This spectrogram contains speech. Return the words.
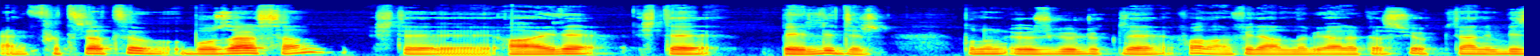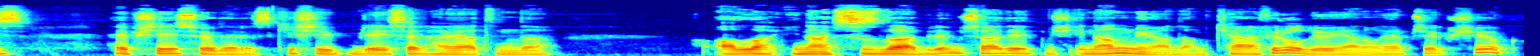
Yani fıtratı bozarsan işte aile işte bellidir. Bunun özgürlükle falan filanla bir alakası yok. Yani biz hep şeyi söyleriz. Kişi bireysel hayatında Allah inançsızlığa bile müsaade etmiş. İnanmıyor adam. Kafir oluyor yani ona yapacak bir şey yok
